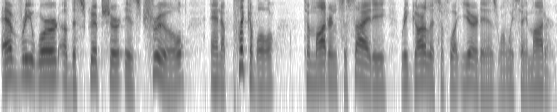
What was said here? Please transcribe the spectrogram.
every word of the scripture is true and applicable to modern society, regardless of what year it is when we say modern.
